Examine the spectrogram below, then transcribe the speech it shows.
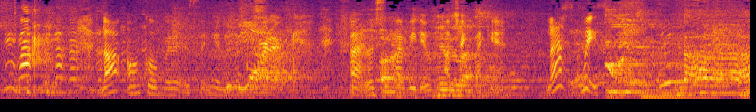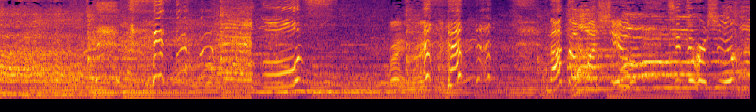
Not Uncle over there singing in the corner. All right, let's see how we do. I'll check back in. Last, wait. Right, right. Not on my shoe. She tore her shoe.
